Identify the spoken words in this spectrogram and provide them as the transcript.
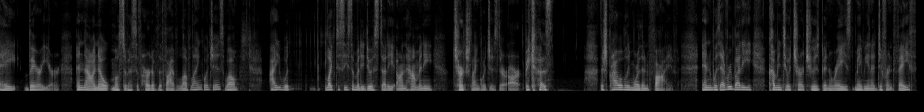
a barrier. And now i know most of us have heard of the five love languages. Well i would like to see somebody do a study on how many church languages there are because there's probably more than five. And with everybody coming to a church who has been raised maybe in a different faith,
